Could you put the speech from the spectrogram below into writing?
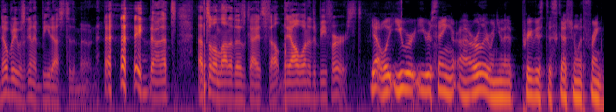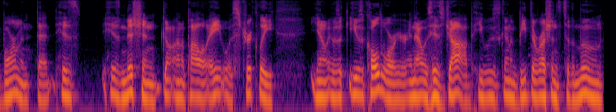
nobody was going to beat us to the moon. you know, that's that's what a lot of those guys felt, and they all wanted to be first. Yeah, well, you were you were saying uh, earlier when you had a previous discussion with Frank Borman that his his mission on Apollo eight was strictly, you know, it was a, he was a Cold Warrior and that was his job. He was going to beat the Russians to the moon,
